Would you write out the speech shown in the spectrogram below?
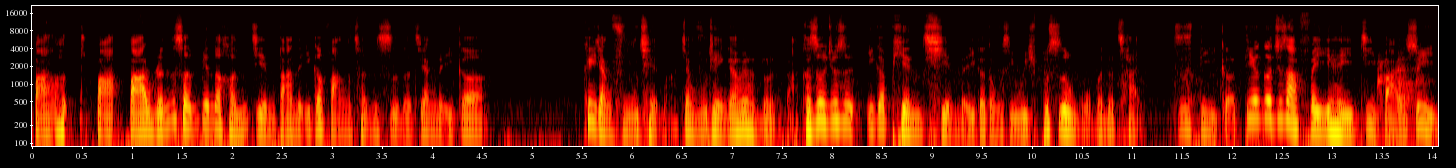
把把把人生变得很简单的一个方程式的这样的一个，可以讲肤浅嘛，讲肤浅应该会很多人打，可是就是一个偏浅的一个东西，which 不是我们的菜。这是第一个，第二个就是它非黑即白，所以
